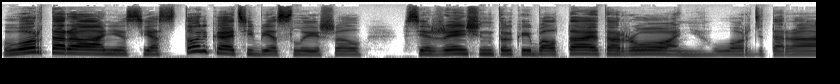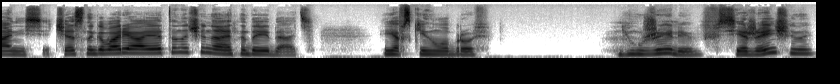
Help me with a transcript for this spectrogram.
«Лорд Таранис, я столько о тебе слышал! Все женщины только и болтают о Роне, лорде Таранисе. Честно говоря, это начинает надоедать. Я вскинула бровь. Неужели все женщины?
